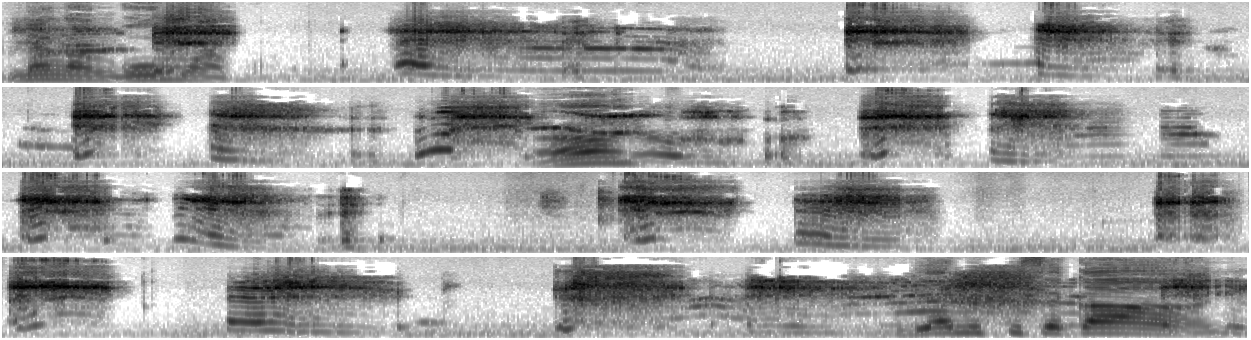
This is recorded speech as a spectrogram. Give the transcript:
nanga ngomu apo ndiyanisisekanya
